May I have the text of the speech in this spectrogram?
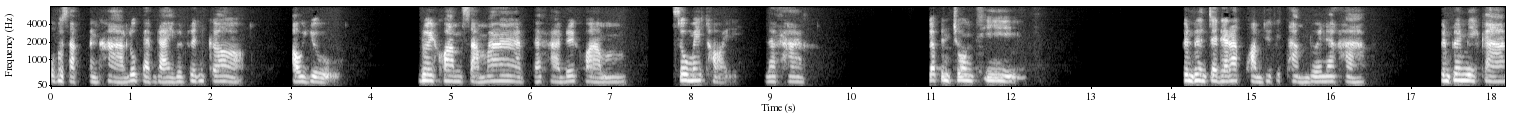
อุปสรรคปัญหารูปแบบใดเพื่อนๆก็เอาอยู่ ด้วยความสามารถนะคะ ด้วยความสู้ไม่ถอยนะคะ และเป็นช่วงที่ เพื่อนๆจะได้รับความยุติธรรมด้วยนะคะ เพื่อนๆมีการ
